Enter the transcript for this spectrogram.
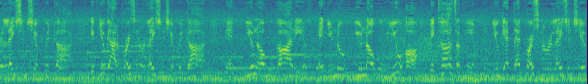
relationship with God. If you got a personal relationship with God, then you know who God is and you know you know who you are because of him. You get that personal relationship,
